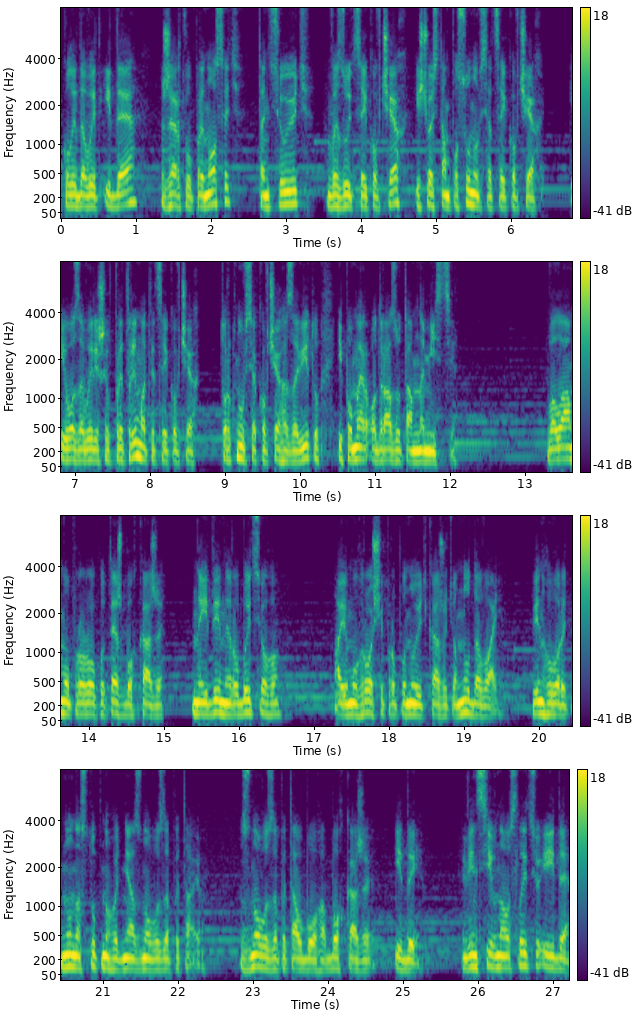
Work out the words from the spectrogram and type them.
коли Давид іде, жертву приносить, танцюють, везуть цей ковчег, і щось там посунувся цей ковчег. Іоза вирішив притримати цей ковчег, торкнувся ковчега завіту і помер одразу там на місці. Валаму пророку теж Бог каже: не йди, не роби цього. А йому гроші пропонують, кажуть: «О, ну давай. Він говорить: ну наступного дня знову запитаю. Знову запитав Бога. Бог каже: Іди. Він сів на ослицю і йде.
